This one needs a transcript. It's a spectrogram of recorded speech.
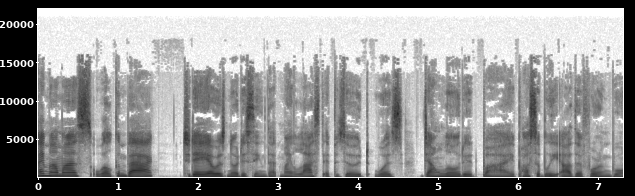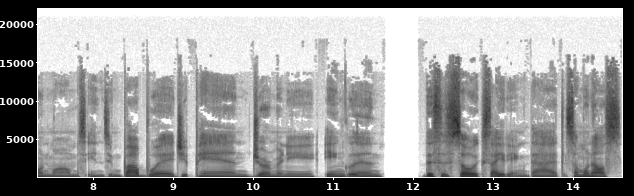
Hi, mamas, welcome back. Today, I was noticing that my last episode was downloaded by possibly other foreign born moms in Zimbabwe, Japan, Germany, England. This is so exciting that someone else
